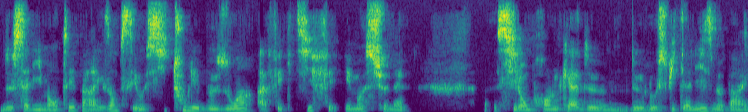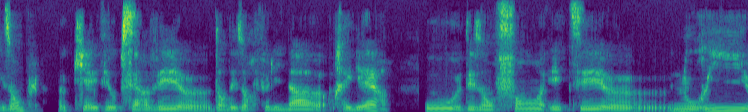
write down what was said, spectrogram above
de s'alimenter, par exemple, c'est aussi tous les besoins affectifs et émotionnels. Si l'on prend le cas de, l'hospitalisme, par exemple, euh, qui a été observé euh, dans des orphelinats après-guerre, où des enfants étaient euh, nourris,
